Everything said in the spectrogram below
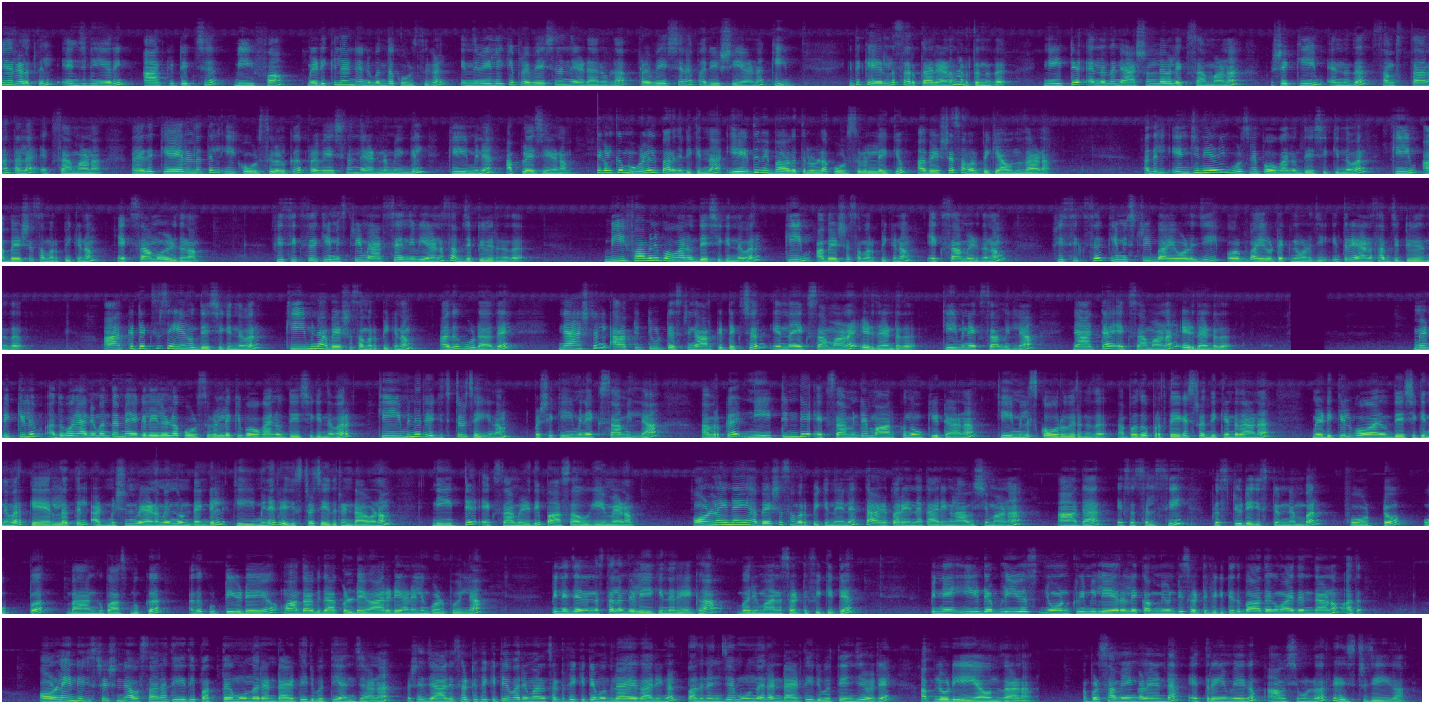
കേരളത്തിൽ engineering architecture B Pharm medical and അനുബന്ധ കോഴ്സുകൾ എന്നിവയിലേക്ക് പ്രവേശനം നേടാനുള്ള പ്രവേശന പരീക്ഷയാണ് കീം. ഇത് കേരള സർക്കാരാണ് നടത്തുന്നത്. നീറ്റ് എന്നത് നാഷണൽ ലെവൽ എക്സാമാണ്. പക്ഷേ കീം എന്നത് സംസ്ഥാന തല എക്സാമാണ്. അതായത് കേരളത്തിൽ ഈ കോഴ്സുകൾക്ക് പ്രവേശനം നേടണമെങ്കിൽ കീമിന് അപ്ലൈ ചെയ്യണം. കുട്ടികൾക്ക് മുകളിൽ പറഞ്ഞിരിക്കുന്ന ഏത് വിഭാഗത്തിലുള്ള കോഴ്സുകളിലേക്കും അപേക്ഷ സമർപ്പിക്കാവുന്നതാണ്. അതിൽ എഞ്ചിനീയറിംഗ് കോഴ്സിന് പോകാൻ ഉദ്ദേശിക്കുന്നവർ കീം അപേക്ഷ സമർപ്പിക്കണം എക്സാമും എഴുതണം. ഫിസിക്സ് കെമിസ്ട്രി മാത്സ് എന്നിവയാണ് സബ്ജക്റ്റ് വരുന്നത്. ബി ഫാമിന് പോകാൻ ഉദ്ദേശിക്കുന്നവർ കീം അപേക്ഷ സമർപ്പിക്കണം എക്സാം എഴുതണം. Physics chemistry biology or biotechnology ഇത്രയാണ് സബ്ജക്റ്റ് വരുന്നത്. ആർക്കിടെക്ചർ ചെയ്യാൻ ഉദ്ദേശിക്കുന്നവർ കീമിന് അപേക്ഷ സമർപ്പിക്കണം. അതുകൂടാതെ national aptitude test in architecture എന്ന എക്സാമാണ് എഴുതേണ്ടത്. കീമിന് എക്സാം ഇല്ല നാറ്റ എക്സാമാണ് എഴുതേണ്ടത്. മെഡിക്കലും അതുപോലെ അനുബന്ധ മേഖലയിലുള്ള കോഴ്സുകളിലേക്ക് പോകാൻ ഉദ്ദേശിക്കുന്നവർ കീമിന് രജിസ്റ്റർ ചെയ്യണം. പക്ഷേ കീമിന് എക്സാം ഇല്ല. അവർക്ക് നീറ്റിന്റെ എക്സാമിന്റെ മാർക്ക് നോക്കിയിട്ടാണ് കീമിൽ സ്കോർ വരുന്നത്. അപ്പോൾ അത് പ്രത്യേകം ശ്രദ്ധിക്കേണ്ടതാണ്. മെഡിക്കൽ പോകാൻ ഉദ്ദേശിക്കുന്നവർ കേരളത്തിൽ അഡ്മിഷൻ വേണമെന്നുണ്ടെങ്കിൽ കീമിന് രജിസ്റ്റർ ചെയ്തിട്ടുണ്ടാവണം. നീറ്റ് എക്സാം എഴുതി പാസ്സാവുകയും വേണം. ഓൺലൈനായി അപേക്ഷ സമർപ്പിക്കുന്നതിന് താഴെ പറയുന്ന കാര്യങ്ങൾ ആവശ്യമാണ്. Aadhaar S S L C plus two register number photo ഒപ്പ് ബാങ്ക് പാസ്ബുക്ക് അത് കുട്ടിയുടെയോ മാതാപിതാക്കളുടെയോ ആരുടെയാണേലും കുഴപ്പമില്ല. പിന്നെ ജനനസ്ഥലം തെളിയിക്കുന്ന രേഖ വരുമാന സർട്ടിഫിക്കറ്റ് പിന്നെ E W S non creamy layer അല്ലെ കമ്മ്യൂണിറ്റി സർട്ടിഫിക്കറ്റ്. ഇത് ബാധകമായത് എന്താണോ അത്. ഓൺലൈൻ രജിസ്ട്രേഷന്റെ അവസാന തീയതി പത്ത് മൂന്ന് രണ്ടായിരത്തി ഇരുപത്തി അഞ്ചാണ് പക്ഷേ ജാതി സർട്ടിഫിക്കറ്റ് വരുമാന സർട്ടിഫിക്കറ്റ് മുതലായ കാര്യങ്ങൾ പതിനഞ്ച് മൂന്ന് രണ്ടായിരത്തി ഇരുപത്തിയഞ്ച് വരെ അപ്ലോഡ് ചെയ്യാവുന്നതാണ്. അപ്പോൾ സമയം കളയേണ്ട. എത്രയും വേഗം ആവശ്യമുള്ളവർ രജിസ്റ്റർ ചെയ്യുക.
